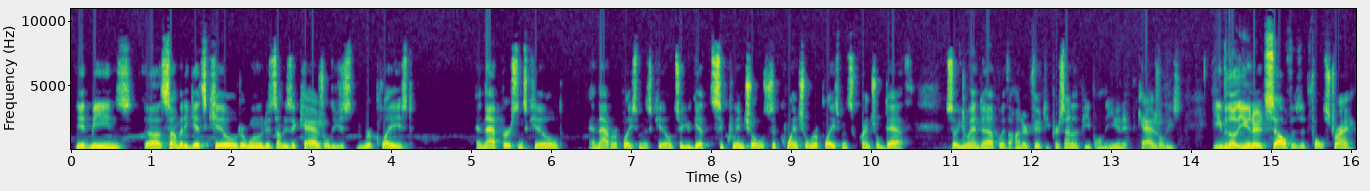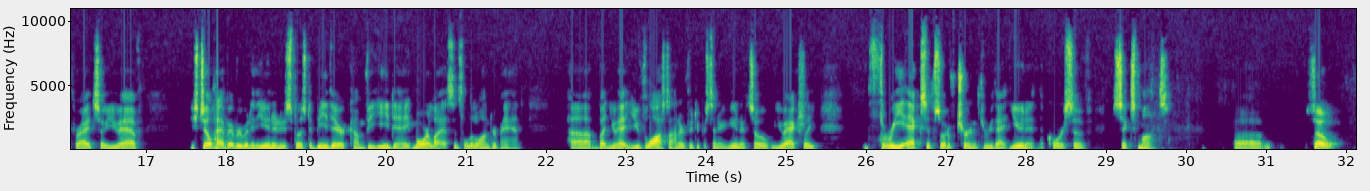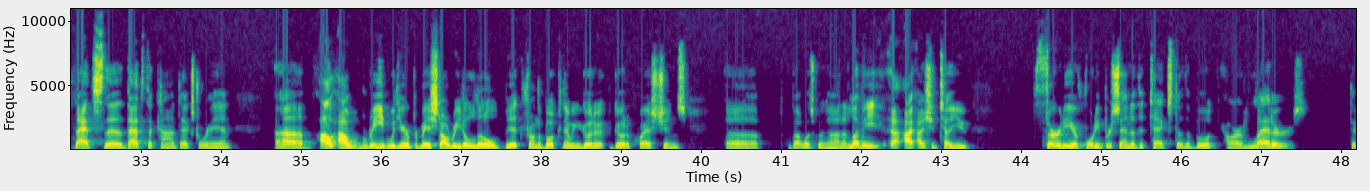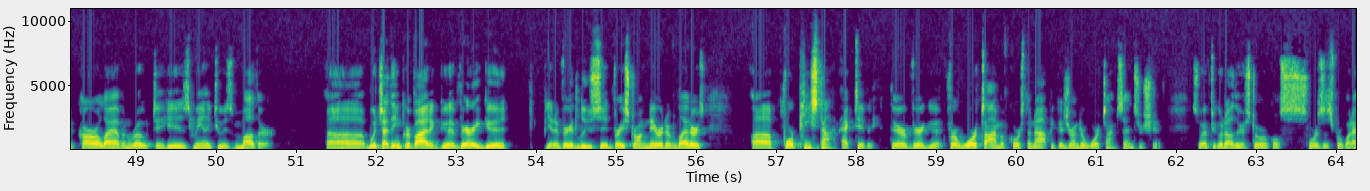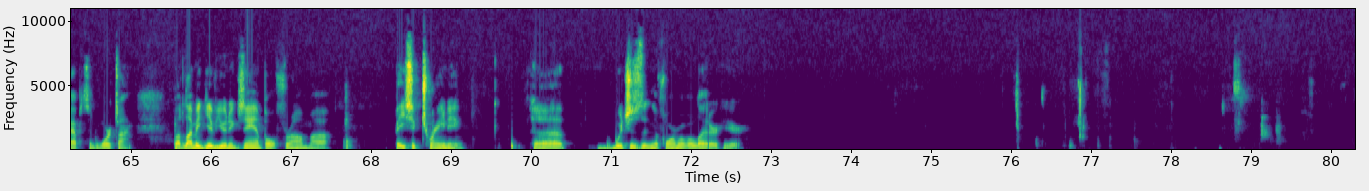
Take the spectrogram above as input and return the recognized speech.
it means uh, somebody gets killed or wounded, somebody's a casualty, just replaced, and that person's killed, and that replacement is killed. So you get sequential, sequential replacement, sequential death. So you end up with 150% of the people in the unit casualties, even though the unit itself is at full strength, right? So you have, you still have everybody in the unit who's supposed to be there come VE day, more or less. It's a little undermanned, uh, but you had you've lost 150% of your unit. So you actually 3x have sort of churned through that unit in the course of six months. Um, so that's the that's the context we're in. Uh, I'll, I'll read, with your permission, I'll read a little bit from the book, and then we can go to go to questions uh, about what's going on. And let me, I, I should tell you, 30 or 40 percent of the text of the book are letters that Carl Lavin wrote to his, mainly to his mother, uh, which I think provide a good, very good, you know, very lucid, very strong narrative letters uh, for peacetime activity, they're very good. For wartime, of course, they're not because you're under wartime censorship. So we have to go to other historical sources for what happens in wartime. But let me give you an example from uh, basic training, uh, which is in the form of a letter here.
